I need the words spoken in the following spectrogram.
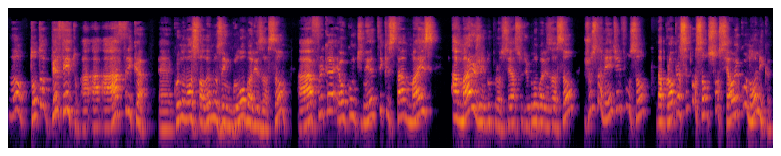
Não, total, perfeito. A, a, a África, é, quando nós falamos em globalização, a África é o continente que está mais à margem do processo de globalização, justamente em função da própria situação social e econômica.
